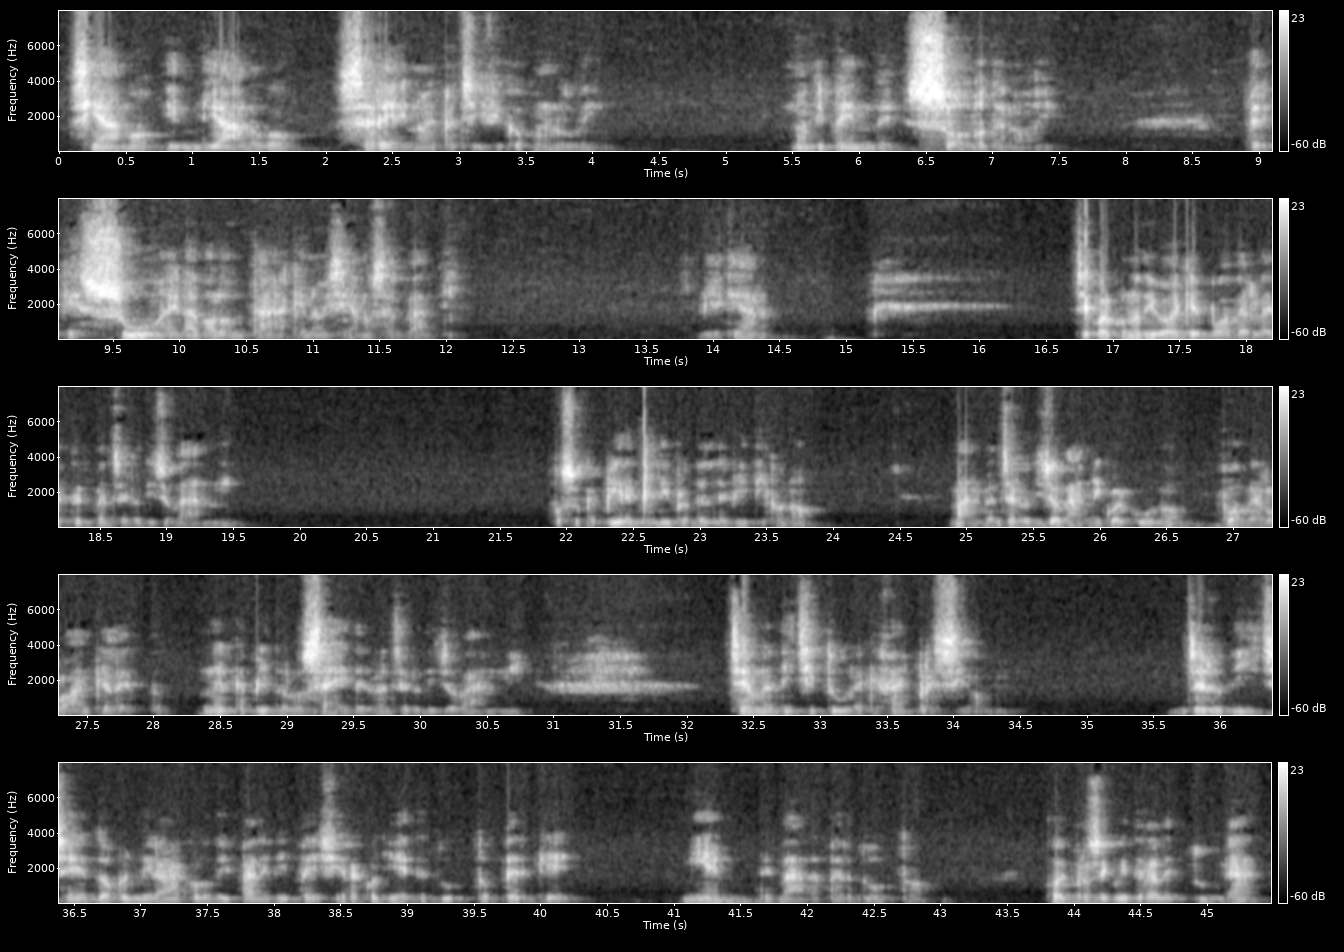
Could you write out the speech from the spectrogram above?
siamo in dialogo sereno e pacifico con Lui. Non dipende solo da noi perché sua è la volontà che noi siamo salvati. Vi è chiaro? C'è qualcuno di voi che può aver letto il Vangelo di Giovanni. Posso capire che il libro del Levitico no, ma il Vangelo di Giovanni qualcuno può averlo anche letto. Nel capitolo 6 del Vangelo di Giovanni c'è una dicitura che fa impressione. Gesù dice, dopo il miracolo dei pani e dei pesci, raccogliete tutto perché niente vada perduto. Poi proseguite la lettura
